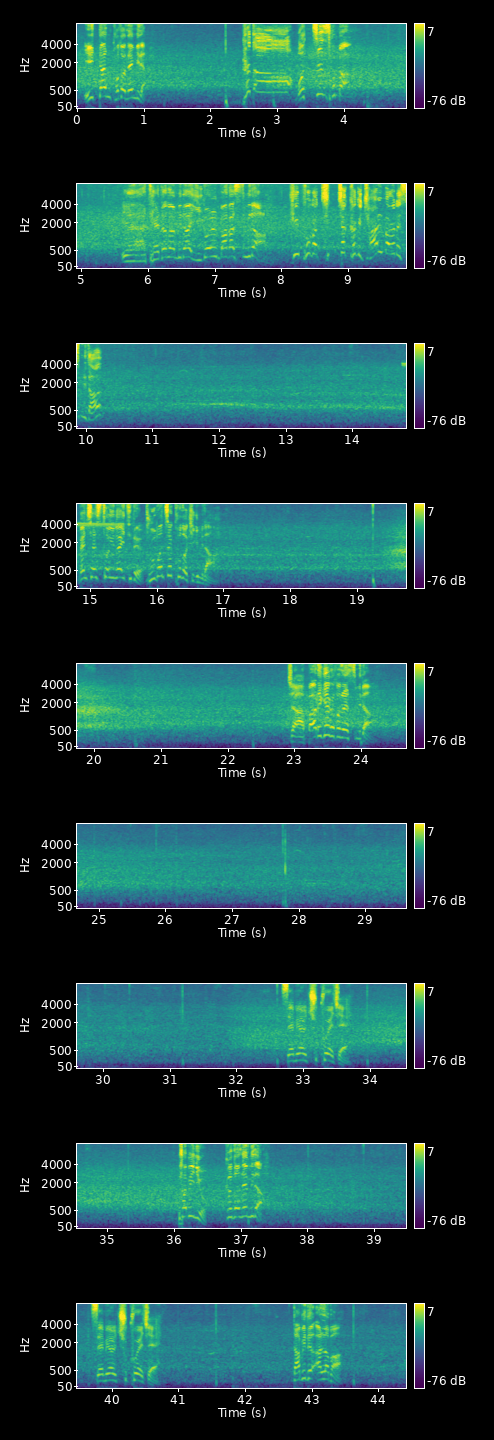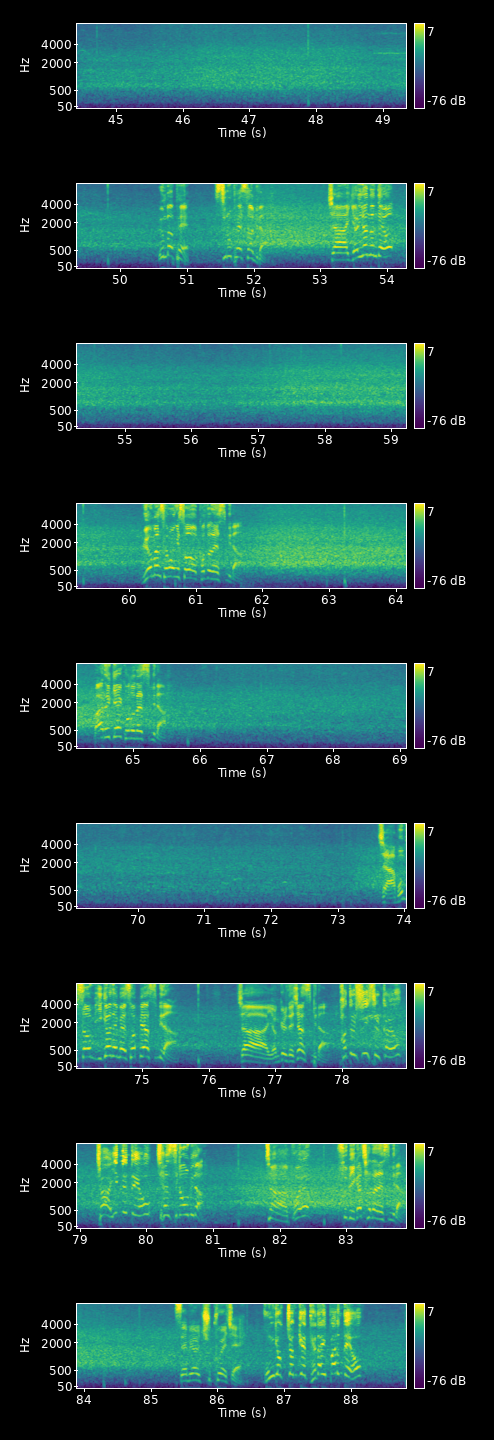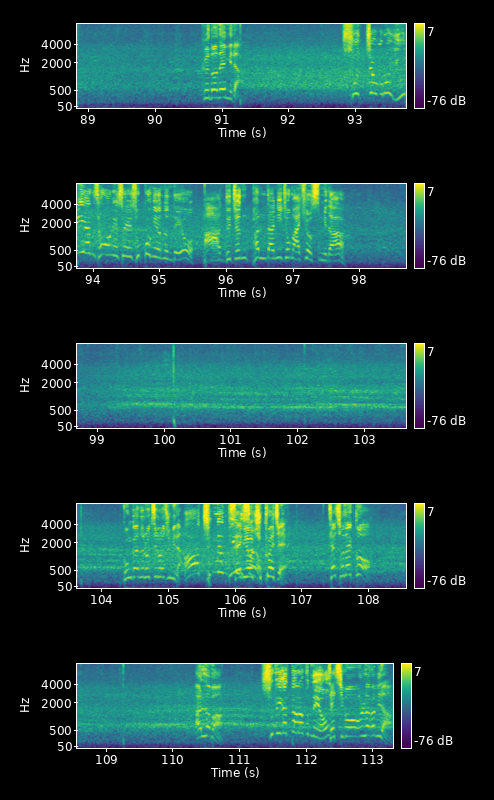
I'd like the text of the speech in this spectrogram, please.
일단 걷어냅니다. 헤더! 멋진 선방. 이야 대단합니다. 이걸 막았습니다. 키퍼가 침착하게 잘 막아냈습니다. 맨체스터 유나이티드 두 번째 코너킥입니다. 자 빠르게 걷어냈습니다. 세미얼 축구해제 파비뉴 끊어냅니다. 세미얼 축구해제 다비드 알라바 은바페 스루 패스합니다. 자 열렸는데요. 위험한 상황에서 걷어냈습니다. 빠르게 걷어냈습니다. 자 몸싸움 이겨내면서 빼앗습니다. 자 연결되지 않습니다. 받을 수 있을까요? 자, 있는데요. 찬스가 옵니다. 자, 과연 수비가 차단했습니다. 세미얼 축구해제 공격 전개 대단히 빠른데요. 끊어냅니다. 수적으로 유리한 상황에서의 속공이었는데요. 아, 늦은 판단이 좀 아쉬웠습니다. 공간으로 찔러줍니다. 아, 측면 뒤에 있어요. 축구해제 제쳐냈고 알라바 수비가 따라붙네요. 제치고 올라갑니다.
